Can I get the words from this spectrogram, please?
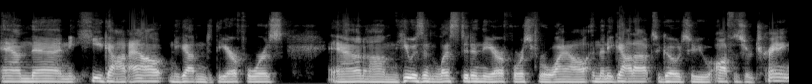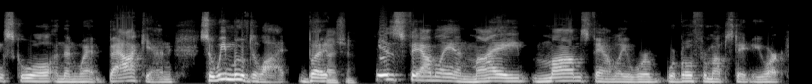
and then he got out and he got into the Air Force, and um, he was enlisted in the Air Force for a while, and then he got out to go to officer training school, and then went back in. So we moved a lot, but gotcha. his family and my mom's family were were both from upstate New York.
